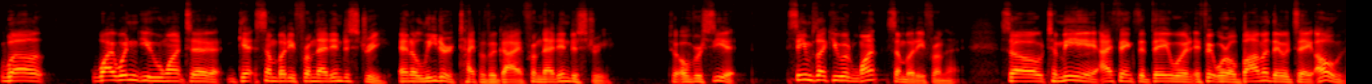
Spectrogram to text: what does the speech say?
Well, why wouldn't you want to get somebody from that industry and a leader type of a guy from that industry to oversee it? Seems like you would want somebody from that. So to me, I think that they would, if it were Obama, they would say, oh,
